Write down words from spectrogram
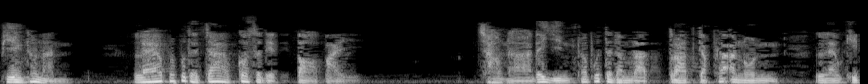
เพียงเท่านั้น แล้วพระพุทธเจ้าก็เสด็จต่อไป ชาวนาได้ยินพระพุทธดำรัสตรัสกับพระอานนท์แล้วคิด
